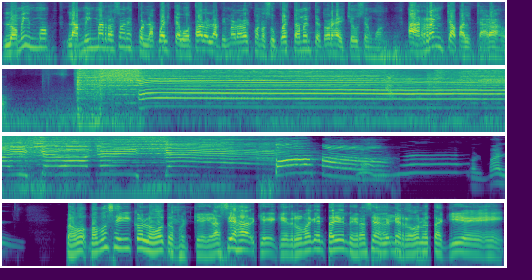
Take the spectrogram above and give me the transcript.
Lo mismo, las mismas razones por las cuales te votaron la primera vez cuando supuestamente tú eres el Chosen One. Arranca para el carajo. Normal. Vamos, vamos a seguir con los otros, porque gracias a que, que Drew McIntyre, gracias a Dios que Robo sí. no está aquí en,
